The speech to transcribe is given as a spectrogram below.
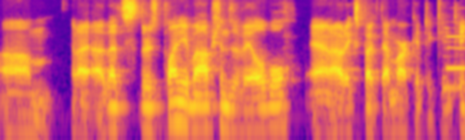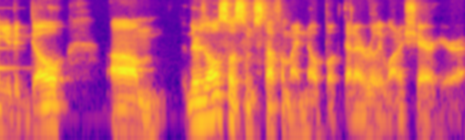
Um, and I, that's there's plenty of options available, and I would expect that market to continue to go. Um, there's also some stuff in my notebook that I really want to share here.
